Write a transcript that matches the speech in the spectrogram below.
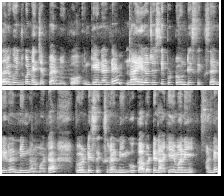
దాని గురించి కూడా నేను చెప్పాను మీకు. ఇంకేంటంటే నా ఏజ్ వచ్చేసి ఇప్పుడు ట్వంటీ సిక్స్ అండి రన్నింగ్ అనమాట ట్వంటీ సిక్స్ రన్నింగ్. కాబట్టి నాకేమని అంటే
